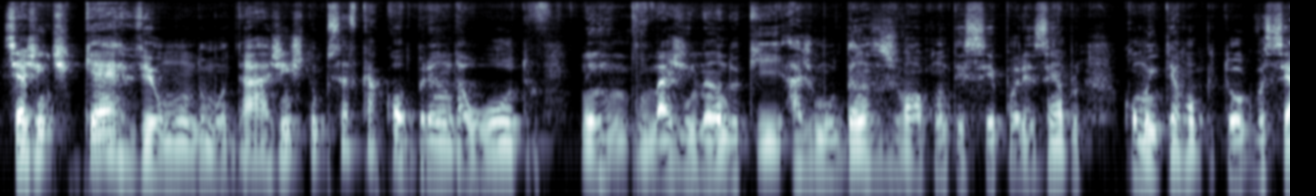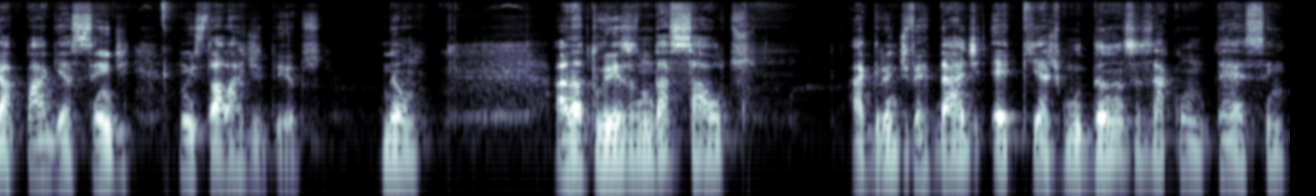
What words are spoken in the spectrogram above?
Se a gente quer ver o mundo mudar, a gente não precisa ficar cobrando ao outro, nem imaginando que as mudanças vão acontecer, por exemplo, como um interruptor que você apaga e acende no instalar de dedos. Não. A natureza não dá saltos. A grande verdade é que as mudanças acontecem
